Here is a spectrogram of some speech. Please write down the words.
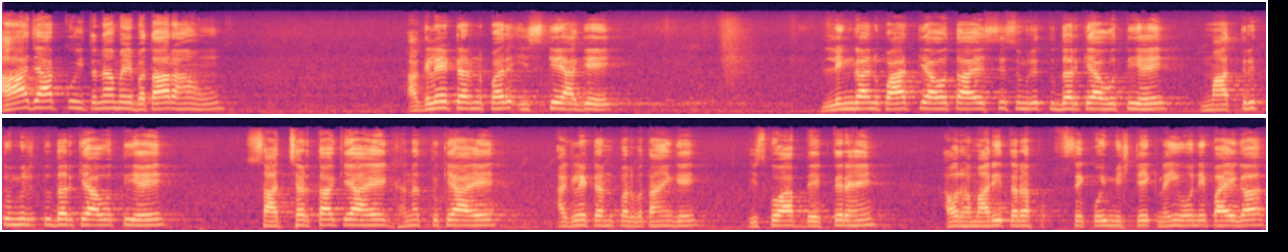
आज आपको इतना मैं बता रहा हूँ, अगले टर्न पर इसके आगे लिंगानुपात क्या होता है, शिशु मृत्यु दर क्या होती है मातृत्व मृत्यु दर क्या होती है? साक्षरता क्या है? घनत्व क्या है? अगले टर्न पर बताएँगे। इसको आप देखते रहें और हमारी तरफ़ से कोई मिस्टेक नहीं होने पाएगा।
